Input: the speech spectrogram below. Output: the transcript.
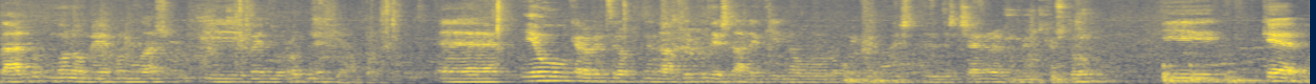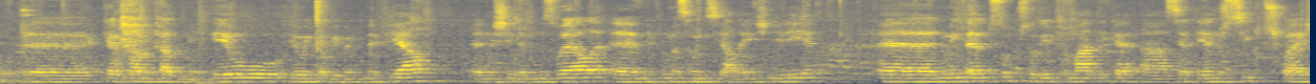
tarde, o meu nome é Rony Lasco e venho do Grupo Nafial. Uh, eu quero agradecer a oportunidade de poder estar aqui no, no evento deste, deste género, é o que eu estou, e quero, uh, quero falar um bocado de mim. Eu, eu então vivo em Penafiel, uh, nasci na Venezuela, a minha formação inicial é em Engenharia, Uh, no entanto, sou professor de informática há sete anos, cinco dos quais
